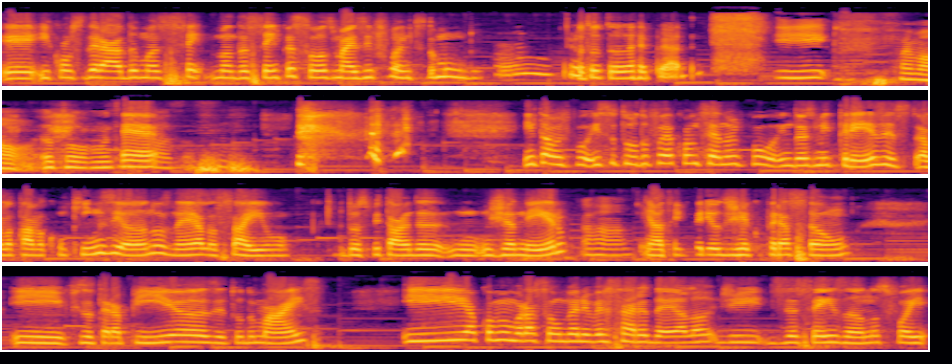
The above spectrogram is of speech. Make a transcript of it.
e, e considerada uma, uma das 100 pessoas mais influentes do mundo. Hum, eu tô toda arrepiada. E. Foi mal, eu tô muito é... ansiosa. então, tipo, isso tudo foi acontecendo tipo, em 2013. Ela tava com 15 anos, né? Ela saiu tipo, do hospital em, em janeiro. Uhum. Ela tem período de recuperação e fisioterapias e tudo mais. E a comemoração do aniversário dela, de 16 anos, foi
